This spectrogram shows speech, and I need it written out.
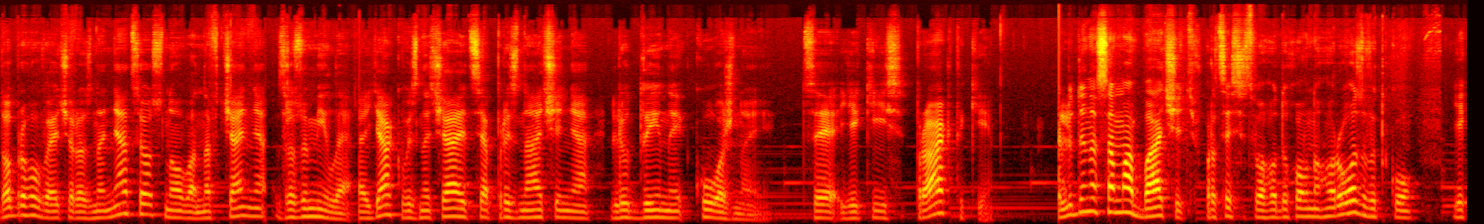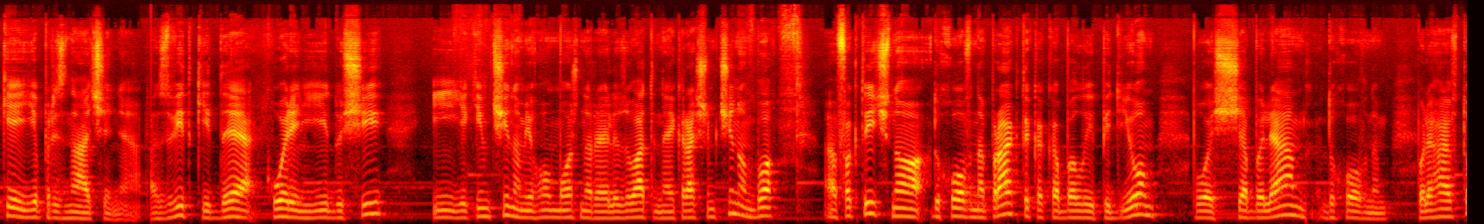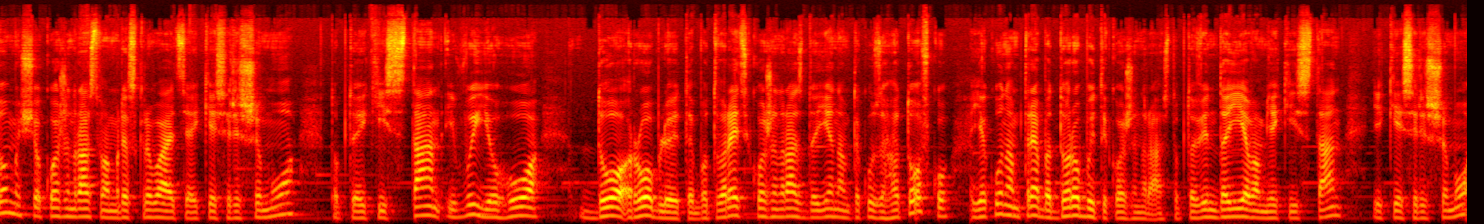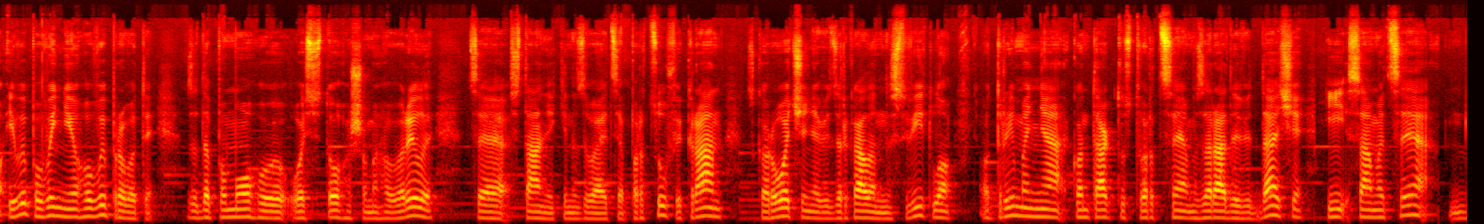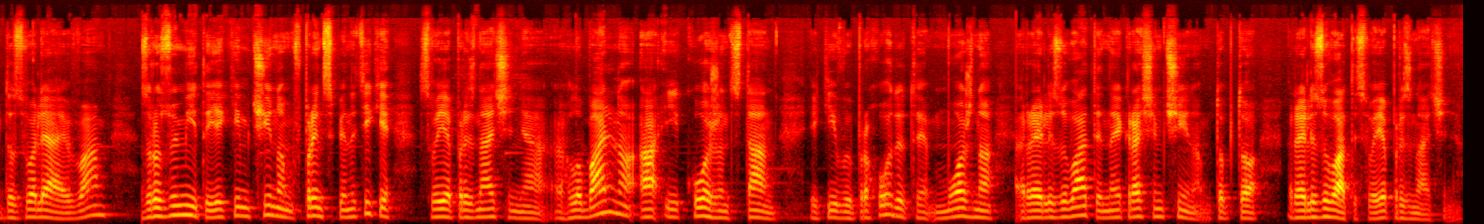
Доброго вечора. Знання це основа, навчання зрозуміле. Як визначається призначення людини кожної? Це якісь практики. Людина сама бачить в процесі свого духовного розвитку, яке її призначення, звідки йде корінь її душі, і яким чином його можна реалізувати найкращим чином. Бо фактично духовна практика кабали, підйом по щабелям духовним полягає в тому, що кожен раз вам розкривається якесь рішимо, тобто якийсь стан, і ви його дороблюєте, бо творець кожен раз дає нам таку заготовку, яку нам треба доробити кожен раз. Тобто він дає вам якийсь стан, якесь рішимо, і ви повинні його виправити за допомогою ось того, що ми говорили. Це стан, який називається парцуф, екран, скорочення, відзеркалене світло, отримання контакту з творцем заради віддачі. І саме це дозволяє вам зрозуміти, яким чином, в принципі, не тільки своє призначення глобально, а і кожен стан, який ви проходите, можна реалізувати найкращим чином, тобто реалізувати своє призначення.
